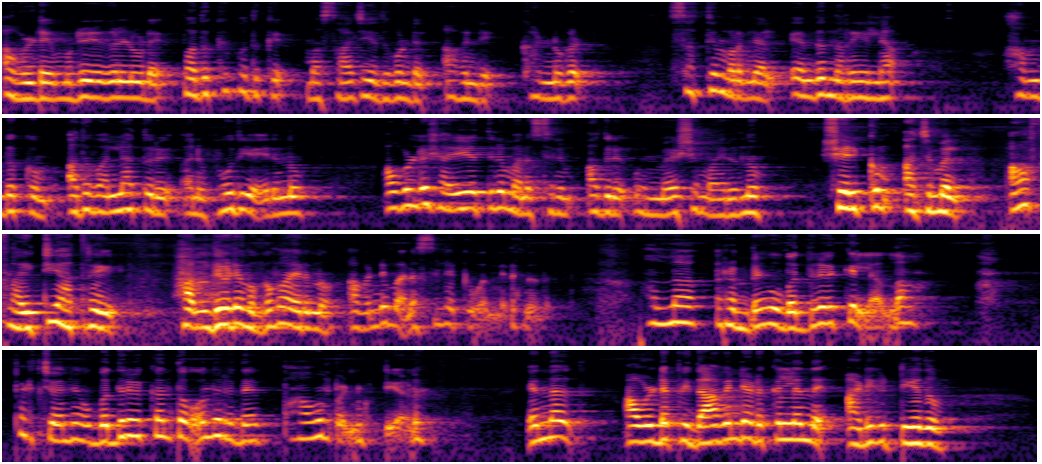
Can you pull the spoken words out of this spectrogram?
അവളുടെ മുടിഴികളിലൂടെ പതുക്കെ പതുക്കെ മസാജ് ചെയ്തുകൊണ്ട് അവന്റെ കണ്ണുകൾ. സത്യം പറഞ്ഞാൽ എന്തെന്നറിയില്ല. ഹംദക്കും അത് വല്ലാത്തൊരു അനുഭൂതിയായിരുന്നു. അവളുടെ ശരീരത്തിനും മനസ്സിനും അതൊരു ഉന്മേഷമായിരുന്നു. ശരിക്കും അജ്മൽ ആ ഫ്ലൈറ്റ് യാത്രയിൽ ഹംദയുടെ മുഖമായിരുന്നു അവന്റെ മനസ്സിലേക്ക് വന്നിരുന്നത്. അല്ല റബ്ബെ ഉപദ്രവിക്കില്ല അല്ല. പഠിച്ചവനെ ഉപദ്രവിക്കാൻ തോന്നരുത് പാവം പെൺകുട്ടിയാണ്. എന്നാൽ അവളുടെ പിതാവിന്റെ അടുക്കൽ നിന്ന് അടി കിട്ടിയതും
